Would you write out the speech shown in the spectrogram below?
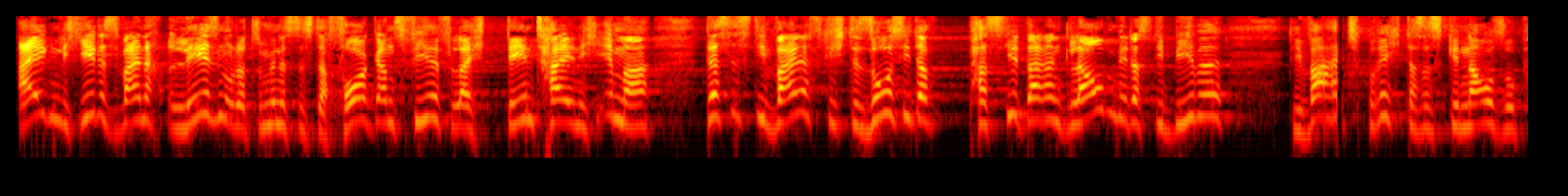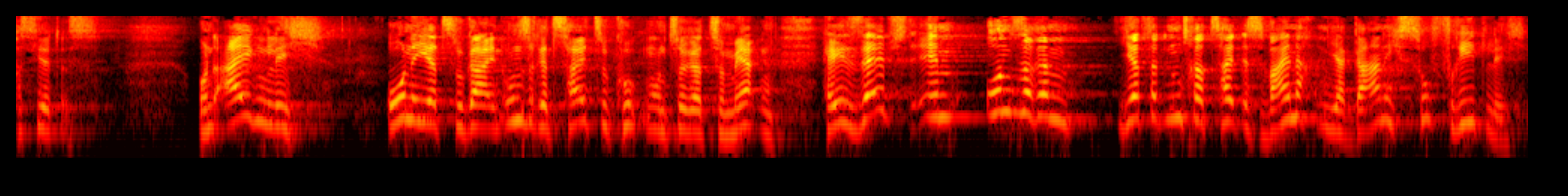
eigentlich jedes Weihnachten lesen oder zumindest ist davor ganz viel, vielleicht den Teil nicht immer, das ist die Weihnachtsgeschichte. So ist sie da passiert. Daran glauben wir, dass die Bibel die Wahrheit spricht, dass es genau so passiert ist. Und eigentlich, ohne jetzt sogar in unsere Zeit zu gucken und sogar zu merken, hey, selbst in unserem jetzt in unserer Zeit ist Weihnachten ja gar nicht so friedlich,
